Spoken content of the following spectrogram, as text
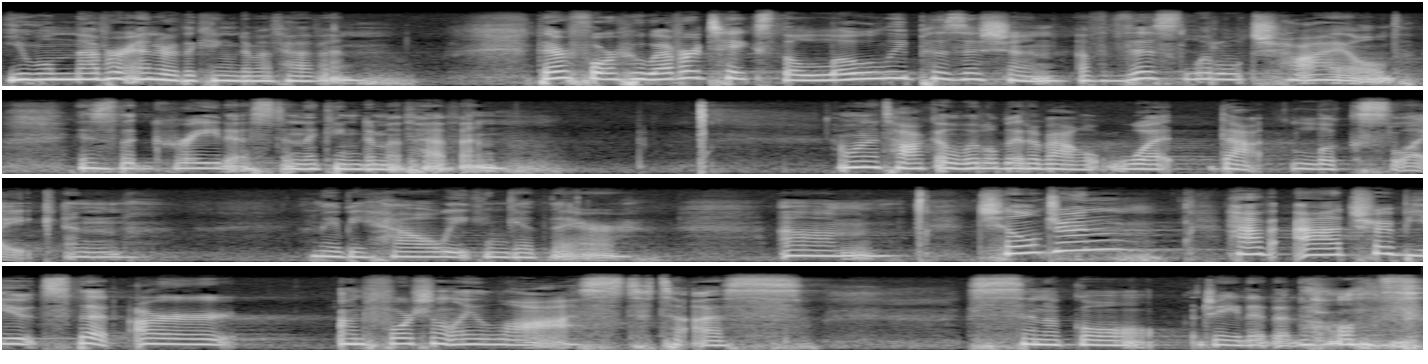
you will never enter the kingdom of heaven. Therefore, whoever takes the lowly position of this little child is the greatest in the kingdom of heaven. I want to talk a little bit about what that looks like and maybe how we can get there. Um, children have attributes that are unfortunately lost to us cynical, jaded adults.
